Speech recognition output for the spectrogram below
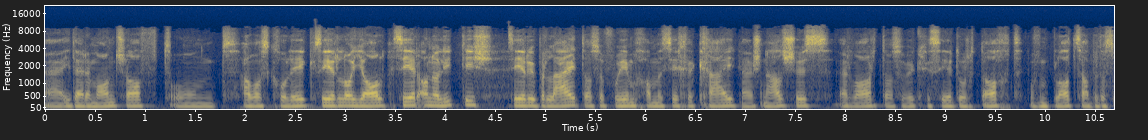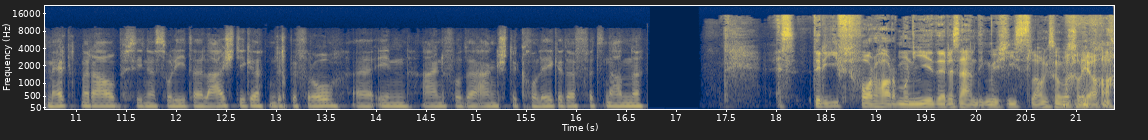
äh, in dieser Mannschaft und auch als Kollege sehr loyal, sehr analytisch, sehr überlegt. Also von ihm kann man sicher keinen äh, Schnellschuss erwarten, also wirklich sehr durchdacht auf dem Platz. Aber das merkt man auch bei seinen soliden Leistungen und ich bin froh, äh, ihn einen der engsten Kollegen dürfen zu nennen es treibt vor Harmonie in dieser Sendung. Wir schießen langsam ein bisschen an.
